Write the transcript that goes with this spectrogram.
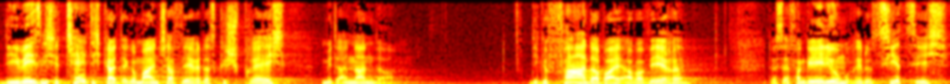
die wesentliche Tätigkeit der Gemeinschaft wäre das Gespräch miteinander. Die Gefahr dabei aber wäre, das Evangelium reduziert sich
